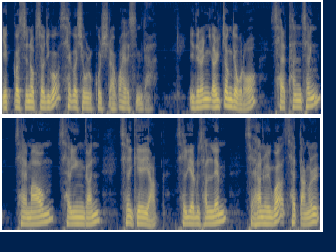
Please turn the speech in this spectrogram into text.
옛 것은 없어지고 새 것이 올 것이라고 하였습니다. 이들은 열정적으로 새 탄생, 새 마음, 새 인간, 새 계약, 새 예루살렘, 새 하늘과 새 땅을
